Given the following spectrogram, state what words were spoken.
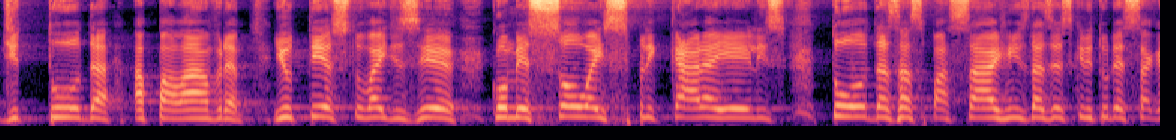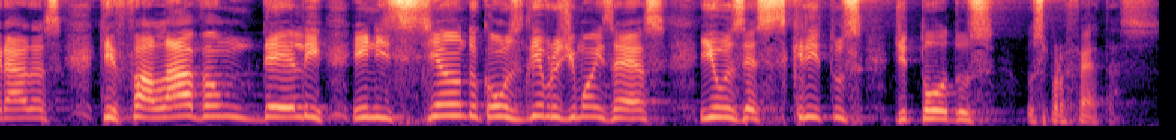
de toda a palavra. E o texto vai dizer: começou a explicar a eles todas as passagens das Escrituras Sagradas que falavam dele, iniciando com os livros de Moisés e os escritos de todos os profetas.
